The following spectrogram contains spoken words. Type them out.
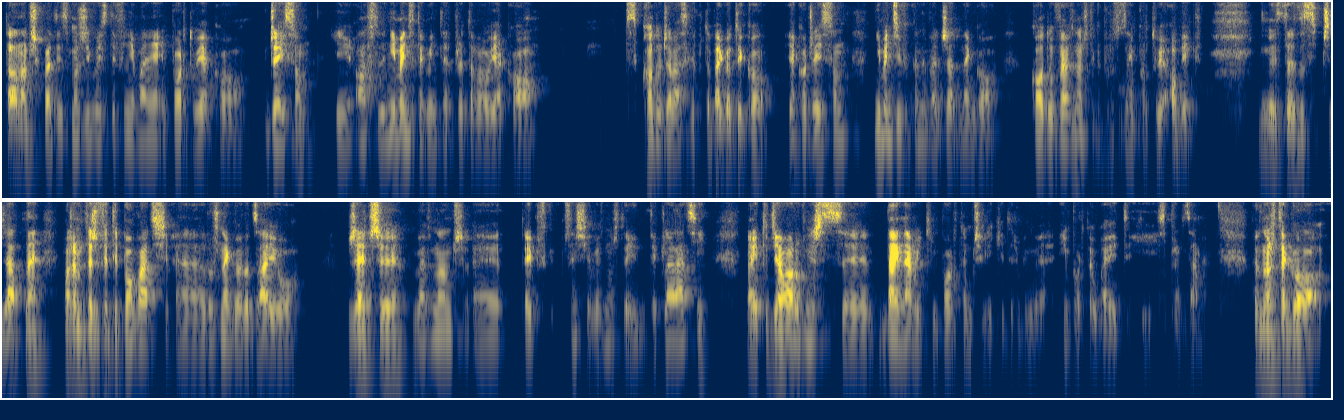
to na przykład jest możliwość zdefiniowania importu jako JSON i on wtedy nie będzie tego interpretował jako kodu JavaScriptowego, tylko jako JSON nie będzie wykonywać żadnego kodu wewnątrz, tylko po prostu zaimportuje obiekt. Więc to jest dosyć przydatne. Możemy też wytypować e, różnego rodzaju rzeczy wewnątrz e, tej, w sensie wewnątrz tej deklaracji. No i to działa również z dynamic importem, czyli kiedy robimy import await i sprawdzamy. Wewnątrz tego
